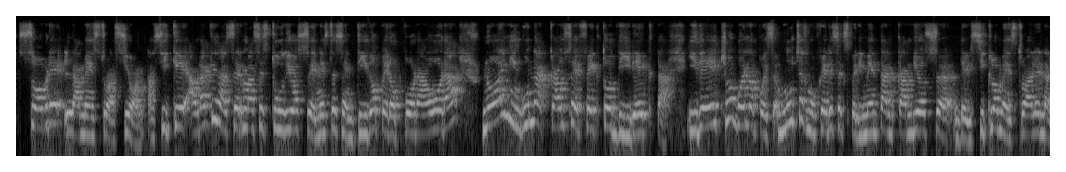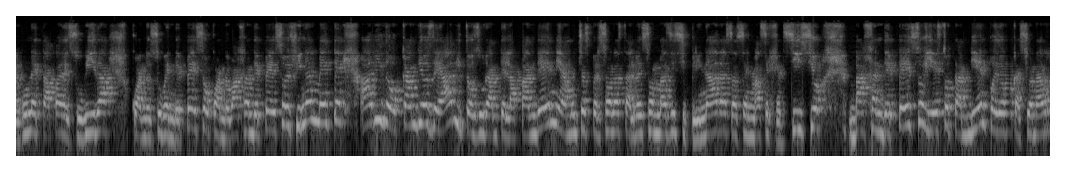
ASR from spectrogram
sobre la menstruación. Así que habrá que hacer más estudios en este sentido, pero por ahora no hay ninguna causa-efecto directa. Y de hecho, bueno, pues muchas mujeres experimentan cambios eh, del ciclo menstrual en alguna etapa de su vida, cuando suben de peso, cuando bajan de peso. Y finalmente ha habido cambios de hábitos durante la pandemia. Muchas personas tal vez son más disciplinadas, hacen más ejercicio, bajan de peso eso y esto también puede ocasionar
